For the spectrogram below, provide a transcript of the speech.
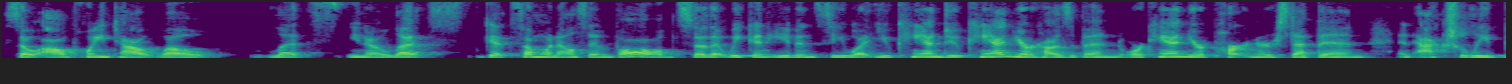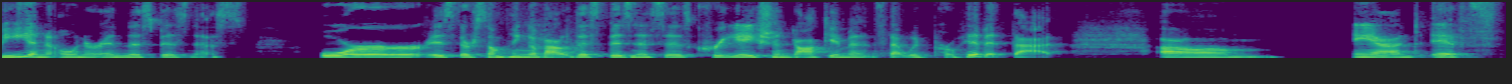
So i'll point out well let's you know let's get someone else involved so that we can even see what you can do. Can your husband or can your partner step in and actually be an owner in this business? Or is there something about this business's creation documents that would prohibit that? Um and if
